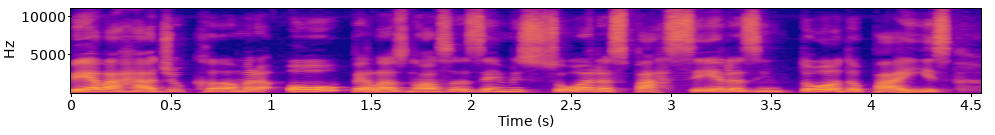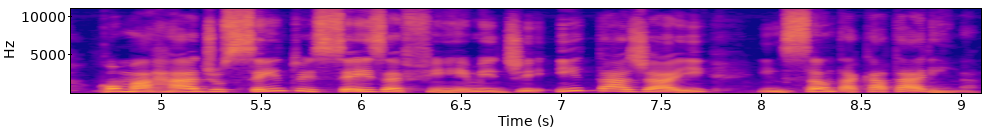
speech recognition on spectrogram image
pela Rádio Câmara ou pelas nossas emissoras parceiras em todo o país, como a Rádio 106 FM de Itajaí, em Santa Catarina.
